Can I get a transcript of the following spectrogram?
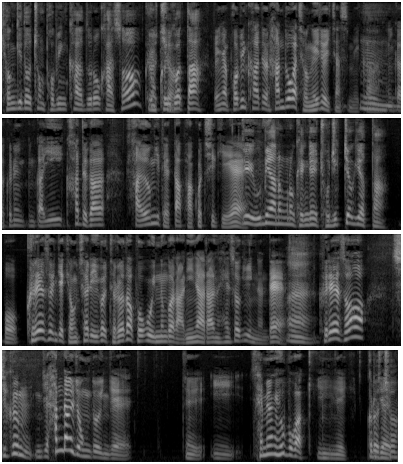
경기도청 법인카드로 가서 또 그렇죠. 긁었다. 왜냐 법인카드는 한도가 정해져 있지 않습니까? 음. 그러니까 그러니까 이 카드가 사용이 됐다 바꿔치기에 이게 의미하는 건 굉장히 조직적이었다. 뭐 그래서 이제 경찰이 이걸 들여다보고 있는 것 아니냐라는 해석이 있는데 예. 그래서 지금 이제 한 달 정도 이제 이제 이세 명의 후보가 이제 그렇죠. 이제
